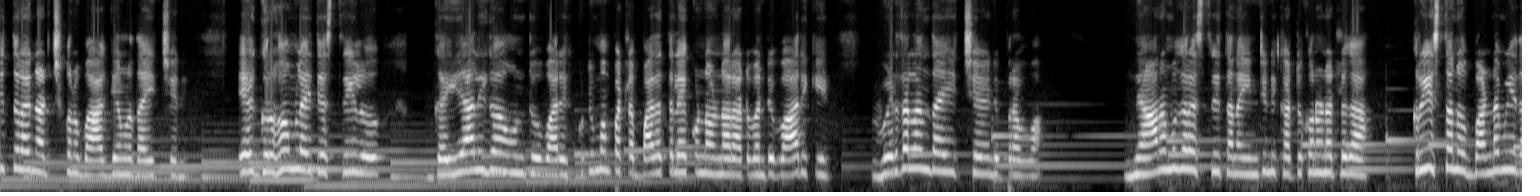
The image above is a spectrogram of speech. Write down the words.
చిత్తులై నడుచుకుని భాగ్యము దయచేని ఏ గృహంలో అయితే స్త్రీలు గయ్యాలిగా ఉంటూ వారి కుటుంబం పట్ల బాధ్యత లేకుండా ఉన్నారు అటువంటి వారికి విడుదలను దయచేయండి ప్రవ్వ. జ్ఞానము గల స్త్రీ తన ఇంటిని కట్టుకొనున్నట్లుగా క్రీస్తును బండ మీద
